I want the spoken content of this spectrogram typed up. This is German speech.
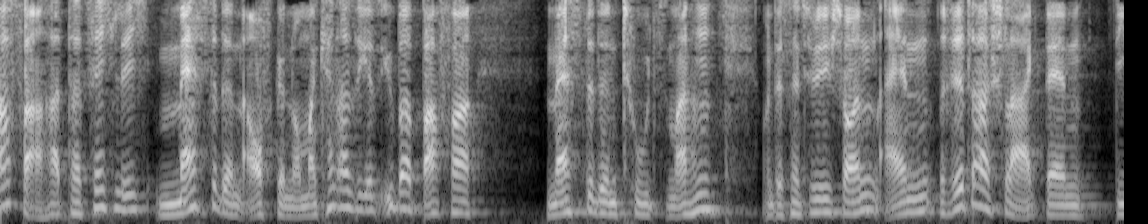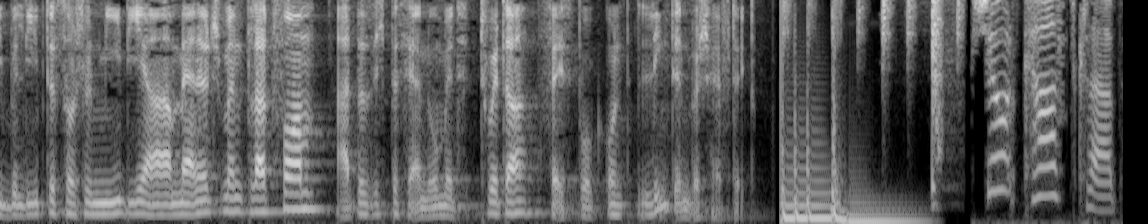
Buffer hat tatsächlich Mastodon aufgenommen. Man kann also jetzt über Buffer Mastodon-Tools machen. Und das ist natürlich schon ein Ritterschlag, denn die beliebte Social Media Management Plattform hatte sich bisher nur mit Twitter, Facebook und LinkedIn beschäftigt. Shortcast Club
